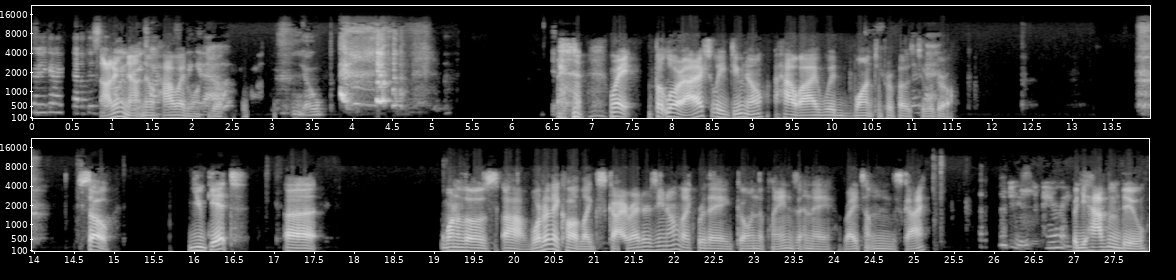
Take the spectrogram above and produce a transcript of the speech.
So you're gonna cut out this. I do not know how I'd want to. out? Nope. Wait, but Laura, I actually do know how I would want to propose to a girl. So, you get uh one of those uh what are they called? Like skywriters, you know? Like where they go in the planes and they write something in the sky. But you have them do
